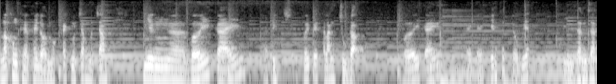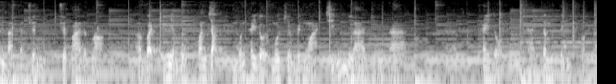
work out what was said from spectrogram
Nó không thể thay đổi một cách 100% nhưng với cái với cái khả năng chủ động với cái cái, cái kiến thức hiểu biết thì dần dần bạn sẽ chuyển chuyển hóa được nó. Vậy cái nhiệm vụ quan trọng muốn thay đổi môi trường bên ngoài chính là chúng ta ờ, thay đổi cái tâm tính hoặc là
